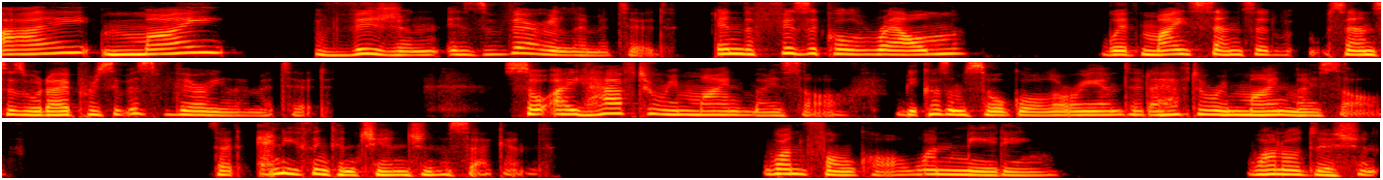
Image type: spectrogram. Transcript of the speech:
I my vision is very limited in the physical realm with my senses senses what I perceive is very limited. So I have to remind myself because I'm so goal oriented, I have to remind myself that anything can change in a second. One phone call, one meeting, one audition,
